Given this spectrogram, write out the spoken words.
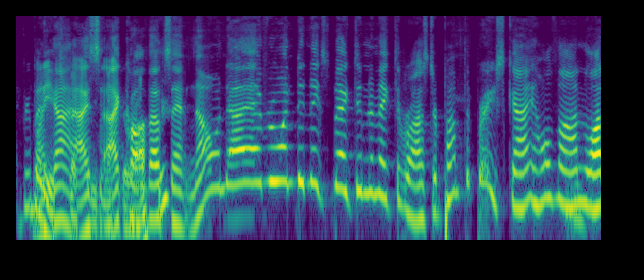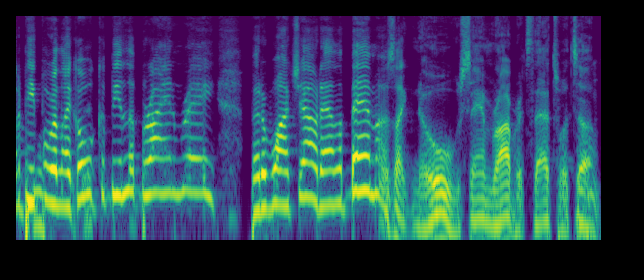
Everybody, my guy. I, expected s- him to I called out. Sam. No, no, uh, everyone didn't expect him to make the roster. Pump the brakes, guy. Hold on. Mm. A lot of people were like, "Oh, it could be LaBryan Ray. Better watch out, Alabama." I was like, "No, Sam Roberts. That's what's up." Mm.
